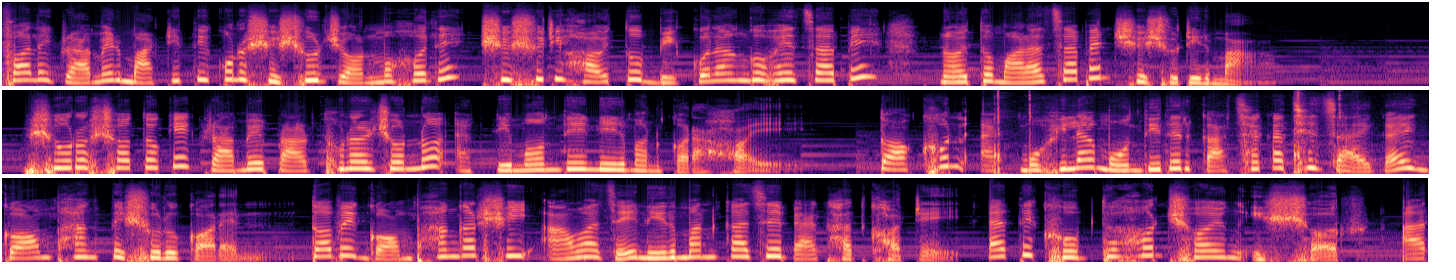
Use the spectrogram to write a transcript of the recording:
ফলে গ্রামের মাটিতে কোনো শিশুর জন্ম হলে শিশুটি হয়তো বিকলাঙ্গ হয়ে যাবে, নয়তো মারা যাবেন শিশুটির মা। ষোড়শ শতকে গ্রামে প্রার্থনার জন্য একটি মন্দির নির্মাণ করা হয়। তখন এক মহিলা মন্দিরের কাছাকাছি জায়গায় গম ভাঙতে শুরু করেন। তবে গম ভাঙার সেই আওয়াজে নির্মাণ কাজে ব্যাঘাত ঘটে। এতে ক্ষুব্ধ হন স্বয়ং ঈশ্বর, আর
